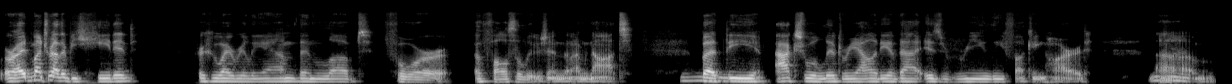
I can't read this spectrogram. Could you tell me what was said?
or i'd much rather be hated for who i really am than loved for a false illusion that i'm not mm. but the mm. actual lived reality of that is really fucking hard um,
